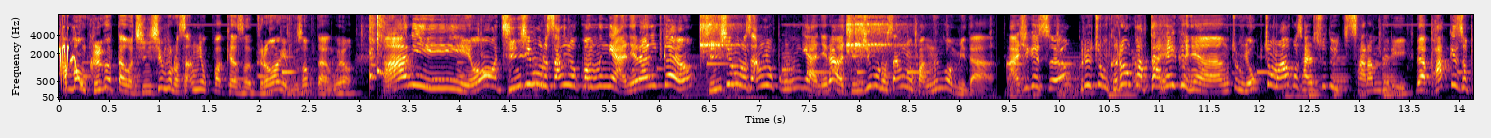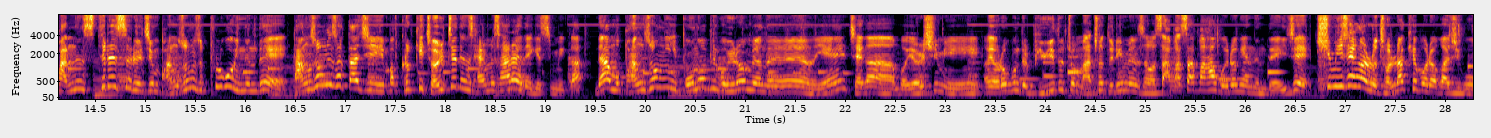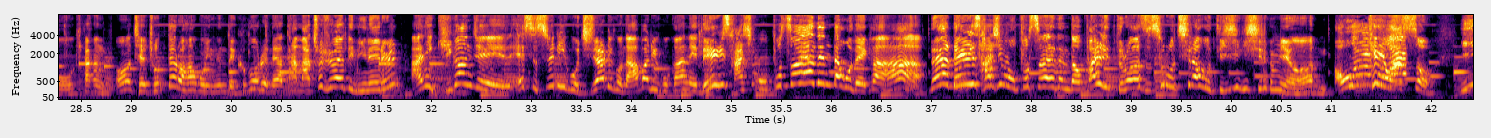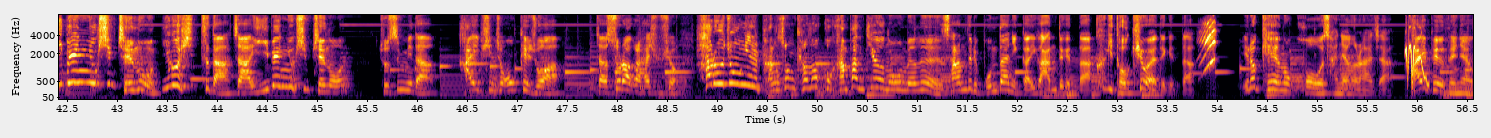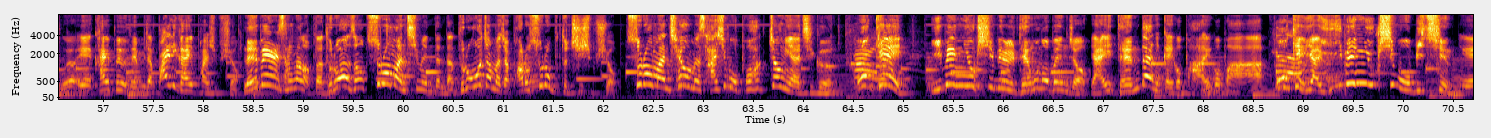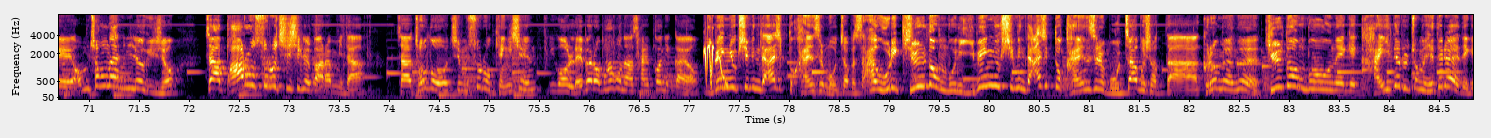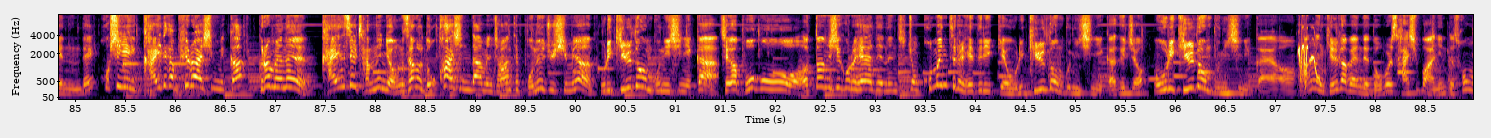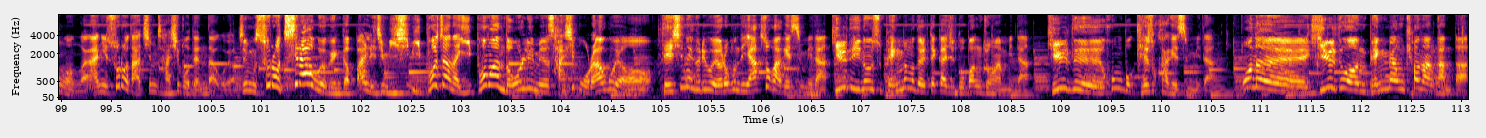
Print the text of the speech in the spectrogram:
한번 긁었다고 진심으로 쌍욕 박혀서 들어가기 무섭다고요? 아니, 어, 진심으로 쌍욕 박는 게 아니라 니까요? 진심으로 쌍욕 박는 게 아니라 진심으로 쌍욕 박는 겁니다. 아시겠어요? 그래, 좀 그런 값다 해, 그냥. 좀 욕 좀 하고 살 수도 있지, 사람들이. 내가 밖에서 받는 스트레스를 지금 방송에서 풀고 있는데, 방송에서까지 막 그렇게 절제된 삶을 살아야 되겠습니까? 내가 뭐 방송이 본업이고 이러면은, 예, 제가 뭐 열심히 어, 여러분들 비위도 좀 맞춰드리면서 싸바싸바 하고 이러겠는데, 이제 취미생활로 전락해버려가지고, 그냥, 어, 제 좆대로 하고 있는데, 그거를 내가 다 맞춰줘야 돼, 니네를? 아니, 기간제 S3고 지랄이고 나발이고 간에 내일 45% 써야 된다고, 내가! 내가 내일 45% 써야 된다고 빨리 들어와서 수로 치라고 뒤지기 싫으면. 오케이, 왔어! 260 제논! 이거 히트다. 자, 260 제논. 좋습니다. 가입 신청 오케이, 좋아. 자 수락을 하십시오 하루 종일 방송 켜놓고 간판 띄워놓으면은 사람들이 본다니까 이거 안 되겠다 크기 더 키워야 되겠다 이렇게 해놓고 사냥을 하자. 가입해도 되냐고요? 예 가입해도 됩니다. 빨리 가입하십시오. 레벨 상관없다. 들어와서 수로만 치면 된다. 들어오자마자 바로 수로부터 치십시오. 수로만 채우면 45% 확정이야 지금. 오케이! 261 데몬 어벤져. 야 이 된다니까. 이거 봐 이거 봐. 오케이. 야 265 미친. 예 엄청난 인력이죠. 자 바로 수로 치시길 바랍니다 자 저도 지금 수로 갱신. 이거 레벨업 하고 나서 할 거니까요. 260인데 아직도 가인스를 못 잡았어. 아 우리 길드원 분이 260인데 아직도 가인스를 못 잡으셨다. 그러면은 길드원 분에게 가이드를 좀 해드려야 되겠는데? 혹시 가이드가 필요하십니까? 그러면은 가인스를 잡는 영상을 녹화하신 다음에 저한테 보내주시면 우리 길드원 분이시니까 제가 보고 어떤 식으로 해야 되는지 좀 코멘트를 해드릴게요. 우리 길드원 분이시니까. 그죠? 우리 길드원 분이시니까요. 방금 길 가봤는데 노블 45 아닌데 속은 건가요? 아니 수로 다치면 45 된다고요. 지금 수로 치라고요. 그러니까 빨리. 지금 22%잖아. 2%만 더 올리면 45라고요. 대신에 그리고 여러분들 약속하겠습니다. 길드 인원수 100명 될 때까지 노방종합니다. 길드 홍보 계속하겠습니다. 오늘 길드원 100명 켜난 간다.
